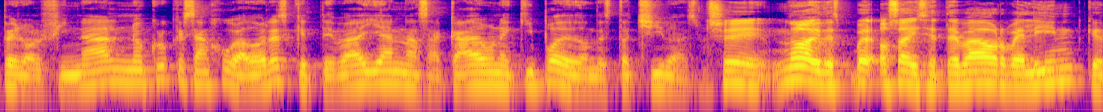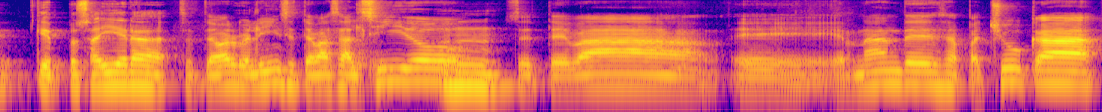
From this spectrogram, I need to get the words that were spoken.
Pero al final no creo que sean jugadores que te vayan a sacar un equipo de donde está Chivas. Sí, no, y después, o sea, y se te va Orbelín, que, que pues ahí era... Se te va Orbelín, se te va Salcido, se te va eh, Hernández a Pachuca,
